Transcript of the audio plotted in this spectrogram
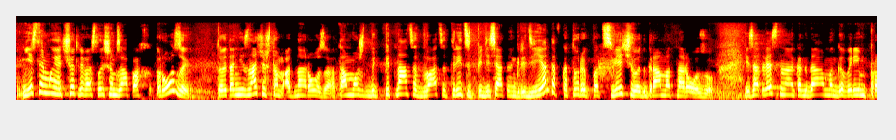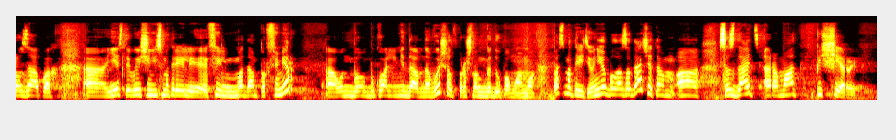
если мы отчетливо слышим запах розы, то это не значит, что там одна роза. Там может быть 15, 20, 30, 50 ингредиентов, которые подсвечивают грамотно розу. И, соответственно, когда мы говорим про запах, э, если вы еще не смотрели фильм «Мадам парфюмер», он буквально недавно вышел, в прошлом году, по-моему, посмотрите, у нее была задача там создать аромат пещеры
